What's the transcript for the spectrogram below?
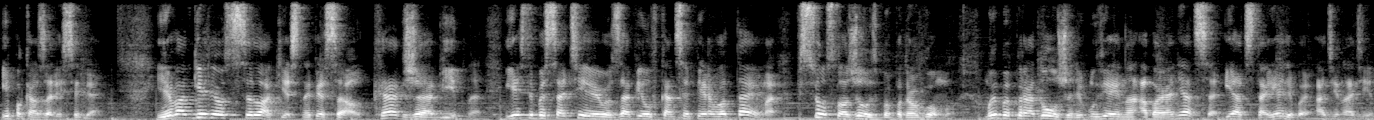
и показали себя. Евангелиос Силакис написал, как же обидно. Если бы Сатерио забил в конце первого тайма, все сложилось бы по-другому. Мы бы продолжили уверенно обороняться и отстояли бы 1-1.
